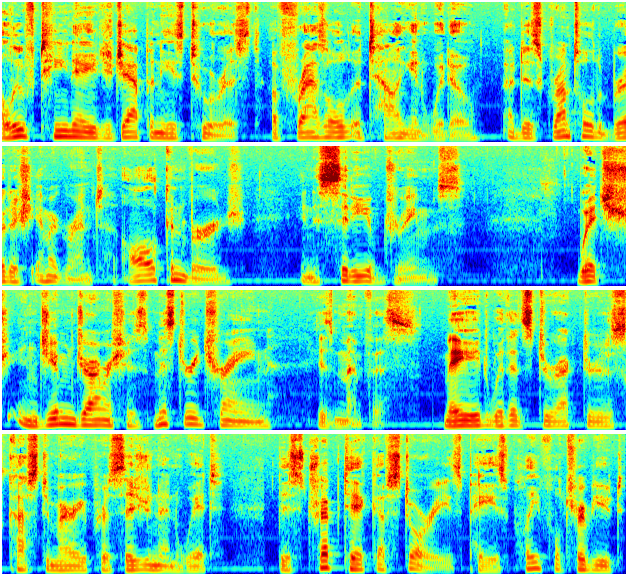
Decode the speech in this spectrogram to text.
aloof teenage Japanese tourist, a frazzled Italian widow, a disgruntled British immigrant all converge in a city of dreams, which, in Jim Jarmusch's Mystery Train, is Memphis. Made with its director's customary precision and wit, this triptych of stories pays playful tribute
